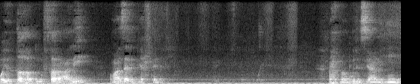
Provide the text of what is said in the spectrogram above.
ويضطهد ويفترى عليه ومع ذلك بيحتمل. راح ما بولس يعني إيه؟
